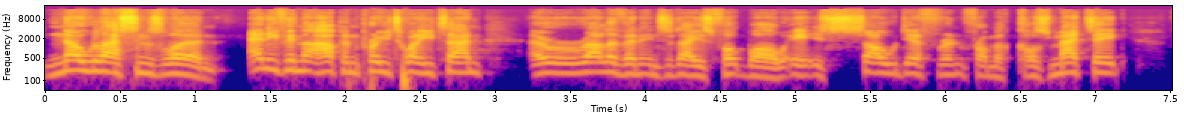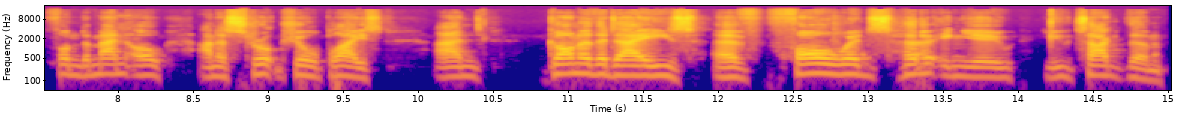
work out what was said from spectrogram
no lessons learned. Anything that happened pre 2010, irrelevant in today's football. It is so different from a cosmetic, fundamental, and a structural place. And Gone are the days of forwards hurting you. You tag them.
